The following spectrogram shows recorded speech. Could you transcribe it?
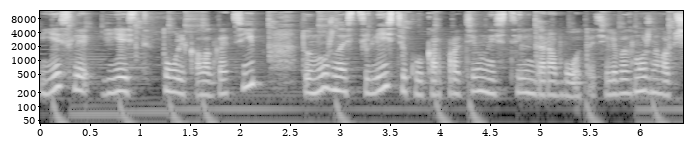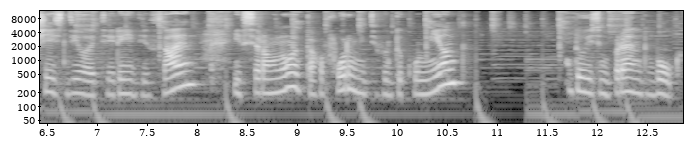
Если есть только логотип, то нужно стилистику и корпоративный стиль доработать. Или, возможно, вообще сделать редизайн и все равно это оформить в документ, то есть брендбук,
